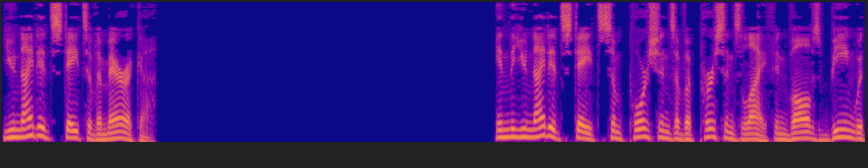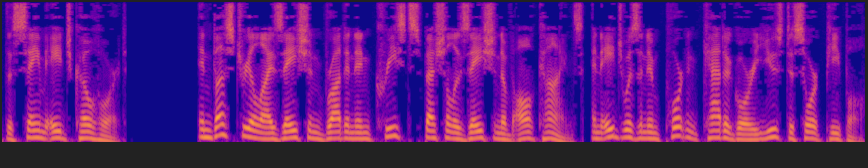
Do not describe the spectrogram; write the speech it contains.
United States of America In the United States some portions of a person's life involves being with the same age cohort. Industrialization brought an increased specialization of all kinds, and age was an important category used to sort people.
